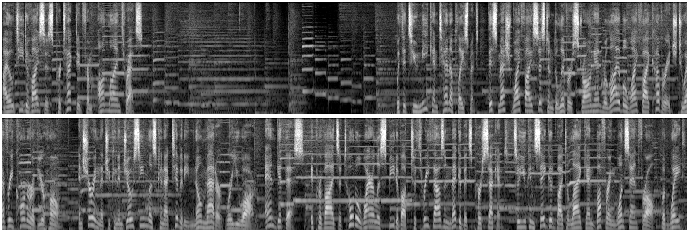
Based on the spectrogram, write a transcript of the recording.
IoT devices protected from online threats. With its unique antenna placement, this mesh Wi-Fi system delivers strong and reliable Wi-Fi coverage to every corner of your home ensuring that you can enjoy seamless connectivity no matter where you are. And get this, it provides a total wireless speed of up to 3000 megabits per second, so you can say goodbye to lag and buffering once and for all. But wait,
